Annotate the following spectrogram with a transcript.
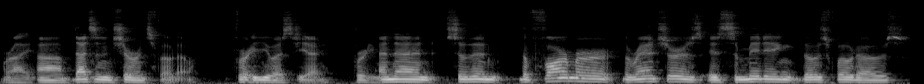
Right. Um, that's an insurance photo for Pretty the USDA. Pretty much. And then so then the farmer, the ranchers, is submitting those photos,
